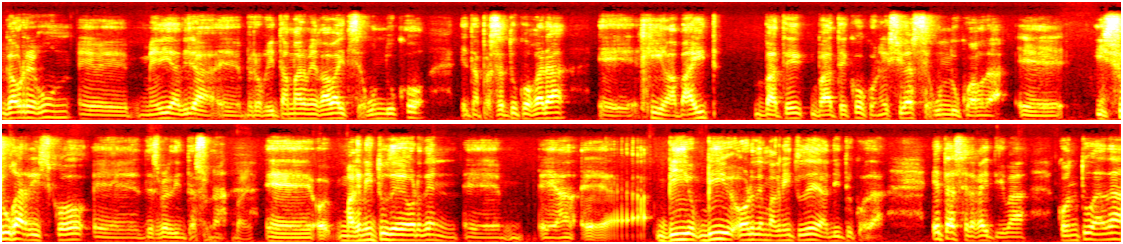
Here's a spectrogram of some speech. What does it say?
gaur egun e, media dira e, berrogeita mar megabait segunduko eta pasatuko gara e, gigabyte bate, bateko konexioa segunduko hau da. E, izugarrizko e, desberdintasuna. Bai. E, magnitude orden e, e, e, bi, bi orden magnitude handituko da. Eta zergaiti ba, kontua da,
